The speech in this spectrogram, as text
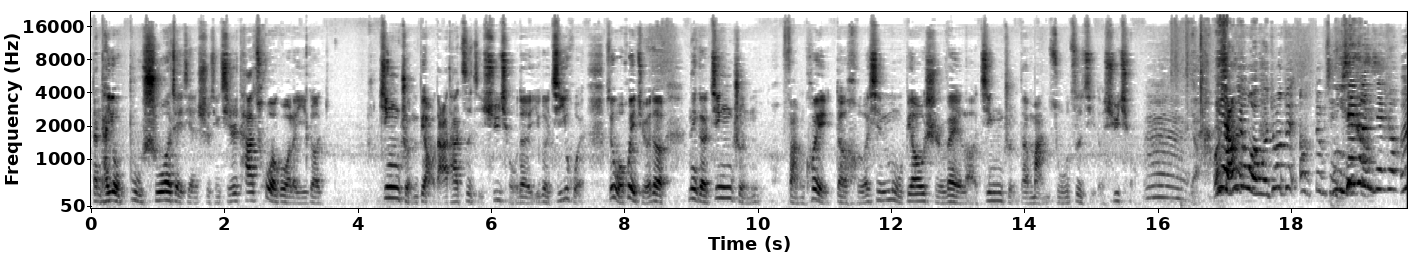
但他又不说这件事情，其实他错过了一个精准表达他自己需求的一个机会，所以我会觉得那个精准反馈的核心目标是为了精准的满足自己的需求。嗯，我想起我，我就对，哦，对不起，你先说，你先说。我就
